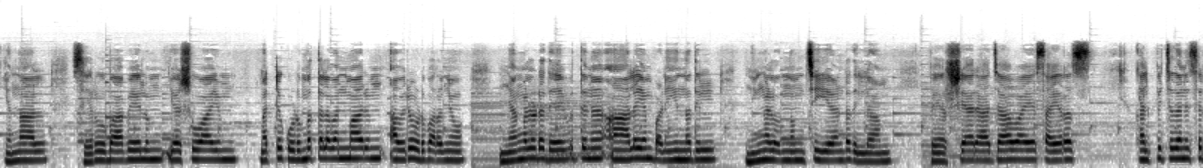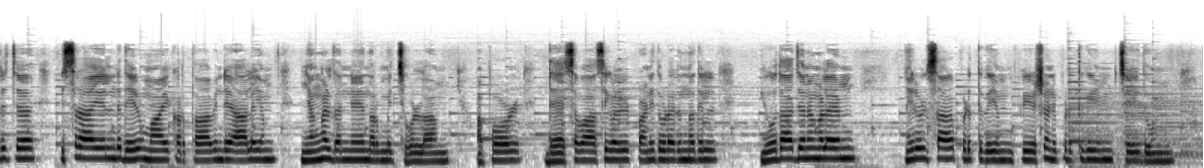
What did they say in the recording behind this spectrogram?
എന്നാൽ സെറുബാബേലും യശുവായും മറ്റ് കുടുംബത്തലവന്മാരും അവരോട് പറഞ്ഞു ഞങ്ങളുടെ ദൈവത്തിന് ആലയം പണിയുന്നതിൽ നിങ്ങളൊന്നും ചെയ്യേണ്ടതില്ല. പേർഷ്യ രാജാവായ സൈറസ് കൽപ്പിച്ചതനുസരിച്ച് ഇസ്രായേലിന്റെ ദൈവമായ കർത്താവിന്റെ ആലയം ഞങ്ങൾ തന്നെ നിർമ്മിച്ചു കൊള്ളാം. അപ്പോൾ ദേശവാസികൾ പണി തുടരുന്നതിൽ യൂതാജനങ്ങളെ നിരുത്സാഹപ്പെടുത്തുകയും ഭീഷണിപ്പെടുത്തുകയും ചെയ്തു.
